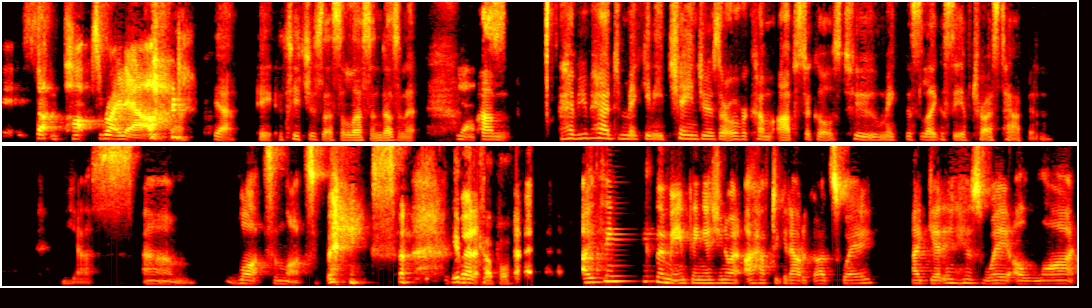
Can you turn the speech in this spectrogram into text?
something pops right out. yeah, it teaches us a lesson, doesn't it? Yes. Um, have you had to make any changes or overcome obstacles to make this legacy of trust happen? Yes, um, lots and lots of things. Give me a couple. I think the main thing is, you know what? I have to get out of God's way. I get in His way a lot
